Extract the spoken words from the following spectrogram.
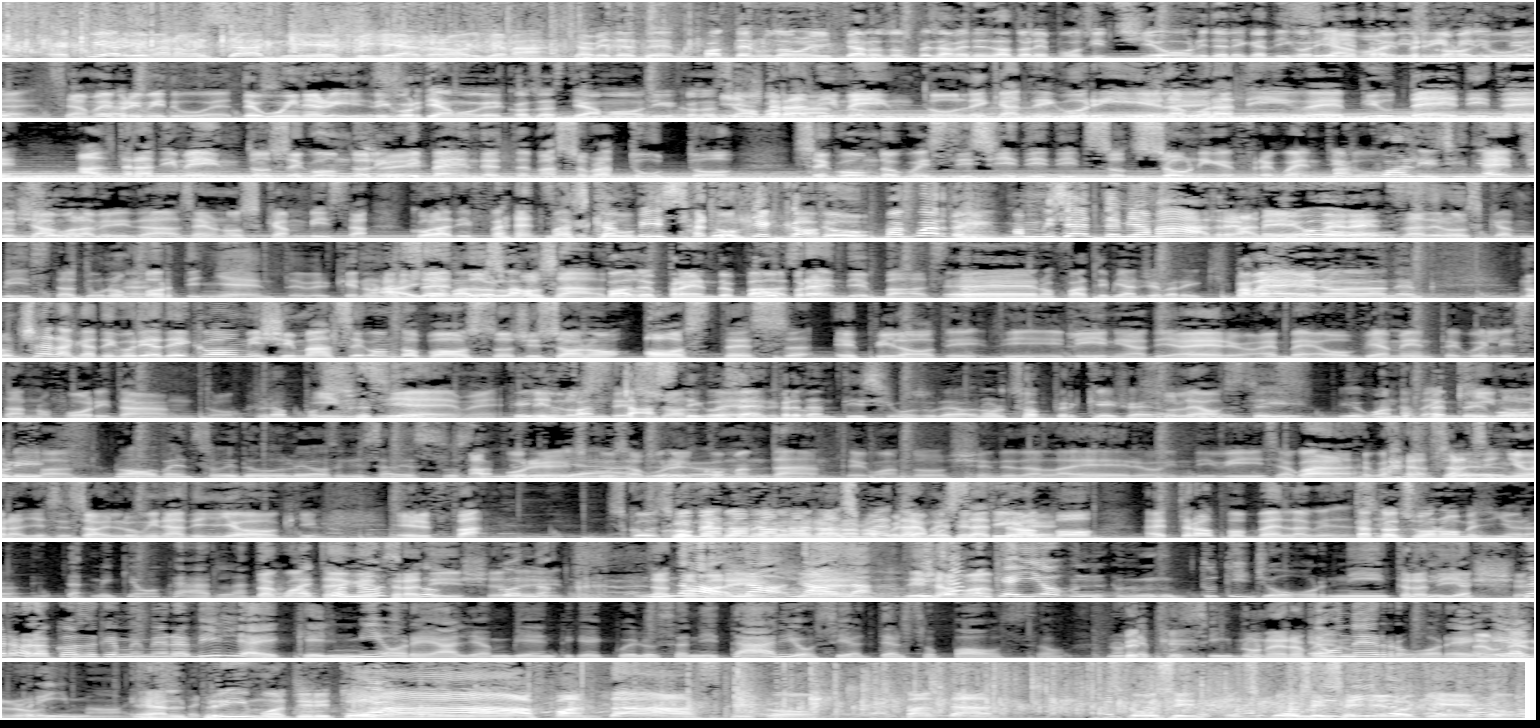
E qui arrivano messaggi che ci chiedono, dice ma ci avete te- un po' tenuto con il fiato sospeso, avete dato le posizioni delle categorie Siamo che ai tradiscono di due, più. eh. siamo ai Eh? primi due. The winner is. Ricordiamo che cosa stiamo, di che cosa stiamo il parlando. tradimento, le categorie Sì. lavorative più dedite al tradimento secondo Sì. l'Independent, ma soprattutto secondo questi siti di zozzoni che frequenti Ma tu. quali siti Eh, di diciamo zozzoni? la verità, sei uno scambista, con la differenza Ma che tu- scambista tu, che cosa? tu, Ma guarda che ma mi sente mia madre a, a me, oh! differenza dello scambista, tu non Eh. porti niente perché non Ah, essendo vado là, sposato, vado e prendo e basta. Tu prendi e basta. Eh, non fate piangere parecchi. Va Vabbè, bene. no, eh, Non c'è la categoria dei comici, ma al secondo posto ci sono hostess e piloti di linea di aereo. E beh, ovviamente quelli stanno fuori tanto. però posso insieme che io fantastico sempre tantissimo sulle non so perché, cioè, Sulle non- hostess? Sì, io quando Vabbè, prendo i voli, no, penso vedo le cose che adesso Ma stanno pure, in viaggio, scusa, pure il cose. comandante quando scende dall'aereo in divisa. Guarda, guarda, Certo. signora gli si sono illuminati gli occhi. E il fa. Scusi, Come, no, no, come, no, come? no, No, no, no, aspetta, vogliamo questa sentire? è troppo, è troppo bella questa. Tanto sì. il suo nome, signora. Da- Mi chiamo Carla. Da quant'è che conosco- tradisce con- lei? No, Da- no, no, no, eh? no. Diciamo- Diciamo che io mm, mm, tutti i giorni. tutti i Tradisce. giorni- Però la cosa che mi meraviglia è che il mio reale ambiente, che è quello sanitario, sia al terzo posto. Non Perché? è possibile. Non era È un vero? errore. È È, un al errore. primo. È al primo addirittura. È al primo. Ah, fantastico! Fantastico! Scusi, scusi se glielo chiedo.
